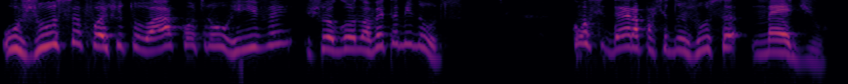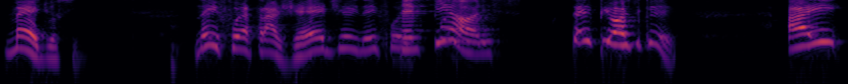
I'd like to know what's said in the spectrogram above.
O Jussa foi titular contra o River, jogou 90 minutos. Considera a partida do Jussa médio. Médio, assim. Nem foi a tragédia e nem foi. Teve piores. Teve piores do que. Aí,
